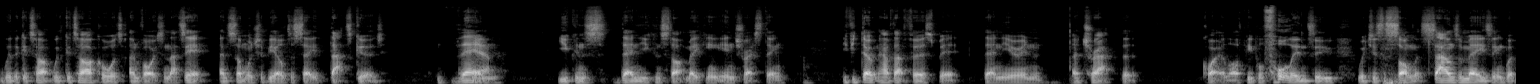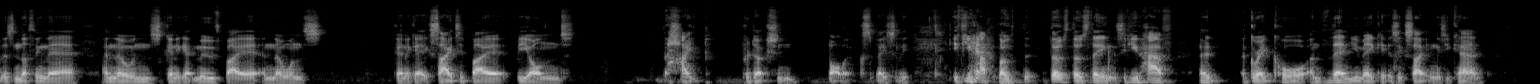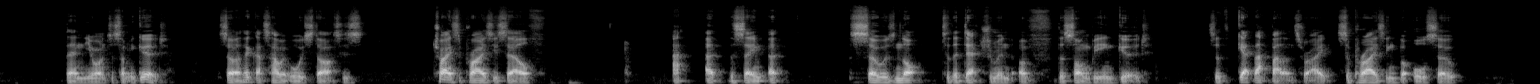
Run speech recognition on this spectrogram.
with a guitar with guitar chords and voice, and that's it. And someone should be able to say that's good. Then Yeah. you can then you can start making it interesting. If you don't have that first bit, then you're in a trap that quite a lot of people fall into, which is a song that sounds amazing, but there's nothing there, and no one's going to get moved by it, and no one's going to get excited by it beyond the hype production bollocks. Basically, if you Yeah. have both the, those those things, if you have a, a great core and then you make it as exciting as you can, then you're onto something good. So I think that's how it always starts: is try and surprise yourself at, at the same, at, so as not to the detriment of the song being good. So get that balance right, surprising but also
